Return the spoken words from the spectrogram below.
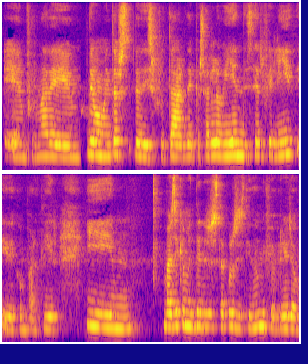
en forma de, de, momentos de disfrutar, de pasarlo bien, de ser feliz y de compartir. Y mmm, básicamente en eso está consistiendo mi febrero.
